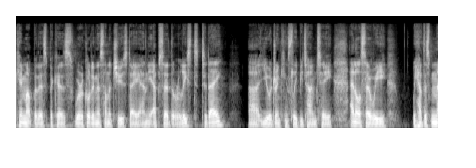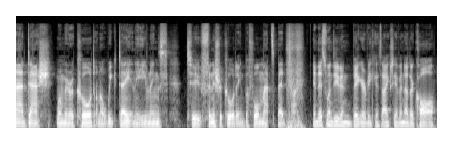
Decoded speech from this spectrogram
came up with this because we're recording this on a Tuesday, and the episode that released today, uh, you were drinking sleepy time tea, and also we we have this mad dash when we record on a weekday in the evenings to finish recording before Matt's bedtime. and this one's even bigger because i actually have another call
